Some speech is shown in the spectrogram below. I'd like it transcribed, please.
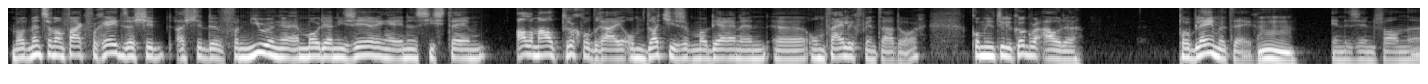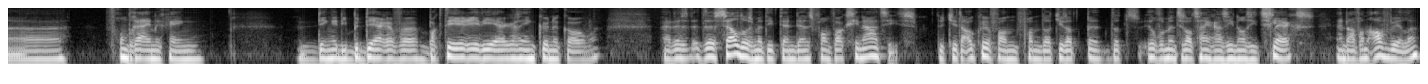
Maar wat mensen dan vaak vergeten is als je, als je de vernieuwingen en moderniseringen in een systeem allemaal terug wil draaien omdat je ze modern en eh, onveilig vindt daardoor, kom je natuurlijk ook weer oude problemen tegen. Mm. In de zin van eh, verontreiniging, dingen die bederven, bacteriën die ergens in kunnen komen. Uh, dus, het is hetzelfde als met die tendens van vaccinaties. Dat je daar ook weer van, van dat je dat, dat heel veel mensen dat zijn gaan zien als iets slechts en daarvan af willen.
